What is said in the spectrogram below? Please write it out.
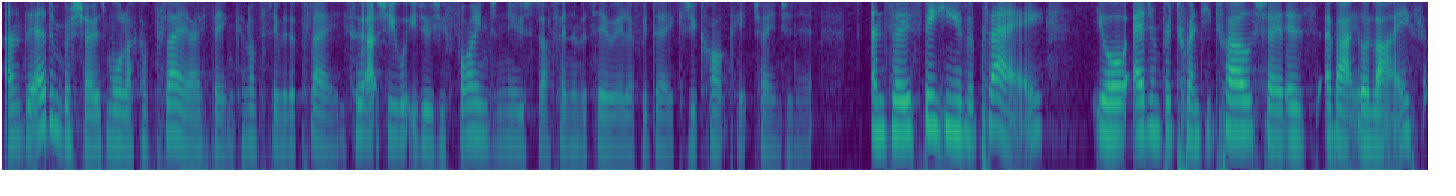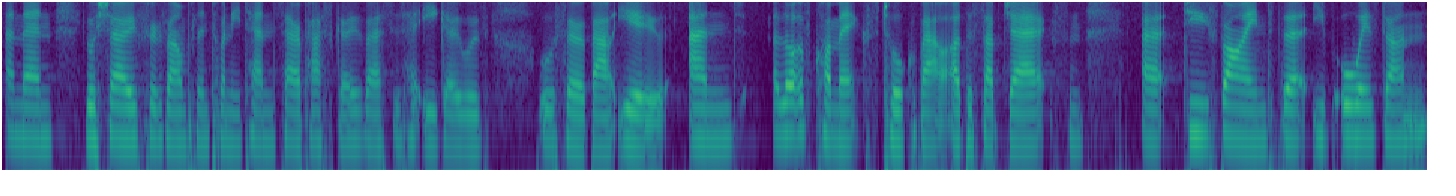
and the Edinburgh show is more like a play, I think, and obviously with a play. So actually, what you do is you find new stuff in the material every day because you can't keep changing it. And so, speaking of a play, your Edinburgh 2012 show is about your life, and then your show, for example, in 2010, Sara Pascoe versus her ego, was also about you. And a lot of comics talk about other subjects and uh, do you find that you've always done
